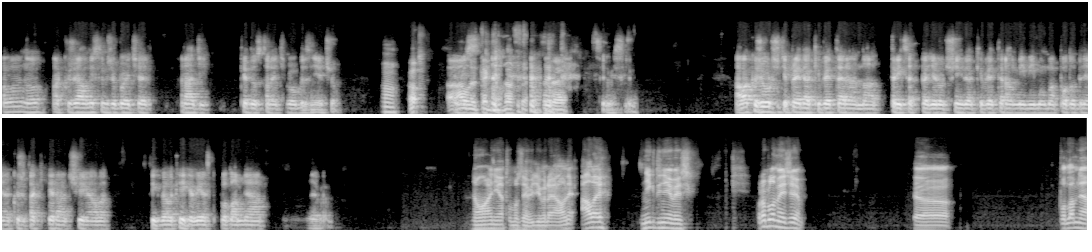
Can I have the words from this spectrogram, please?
ale no, akože ale myslím, že budete radi, keď dostanete vôbec niečo, ale tak zase, že si myslím. Ale akože určite prejde aký veterán na 35 ročný, taký veterán minimum a podobne, akože takí hráči, ale z tých veľkých hviezd podľa mňa, neviem. No ani ja to moc nevidím reálne, ale nikdy nevieš. Problém je, že uh, podľa mňa,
